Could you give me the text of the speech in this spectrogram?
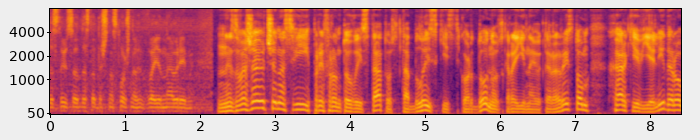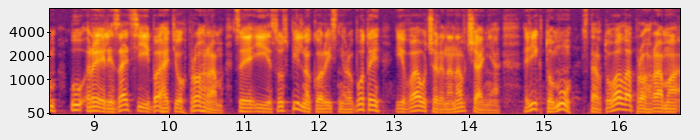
достаются достаточно сложно в военное время. Незважаючи на свій прифронтовий статус та близькість кордону з країною-терористом, Харків є лідером у реалізації багатьох програм. Це і суспільно корисні роботи, і ваучери на навчання. Рік тому стартувала програма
